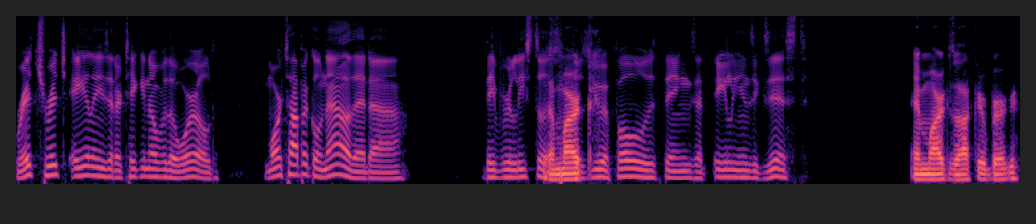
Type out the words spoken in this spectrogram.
rich, rich aliens that are taking over the world. More topical now that uh, they've released those, The those UFO things that aliens exist. And Mark Zuckerberg.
